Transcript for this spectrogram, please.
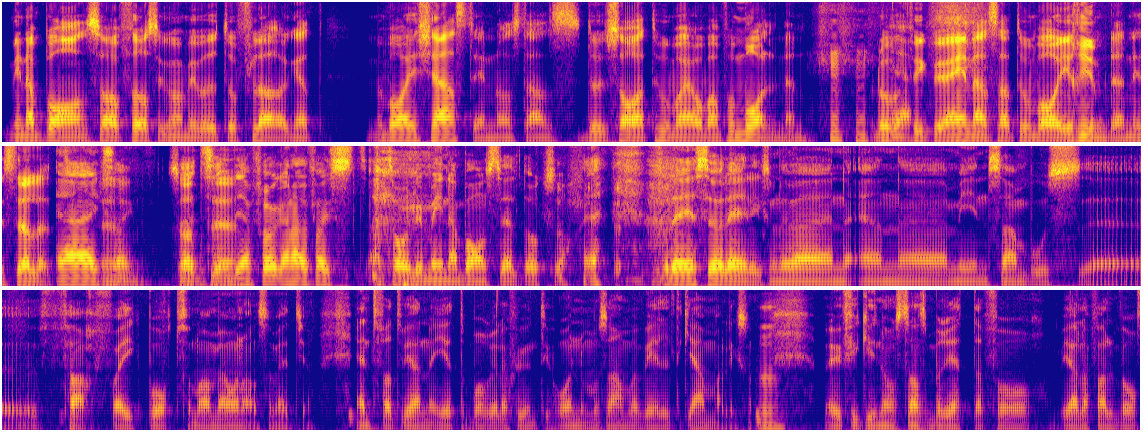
mina barn sa första gången vi var ute och flög att men var är Kerstin någonstans? Du sa att hon var ovanför molnen. Då Ja. fick vi enas att hon var i rymden istället. Ja exakt. Eh, Så att, Så eh, Den frågan hade faktiskt antagligen mina barn ställt också. för det är så det är liksom. Det var en, en eh, min sambos farfar gick bort för några månader sedan vet jag. Inte för att vi hade en jättebra relation till honom och så han var väldigt gammal liksom. Mm. Men vi fick ju någonstans berätta för i alla fall vår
